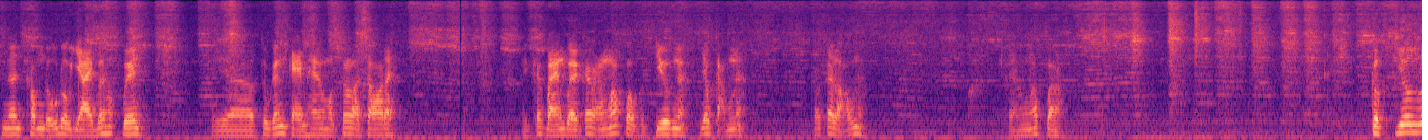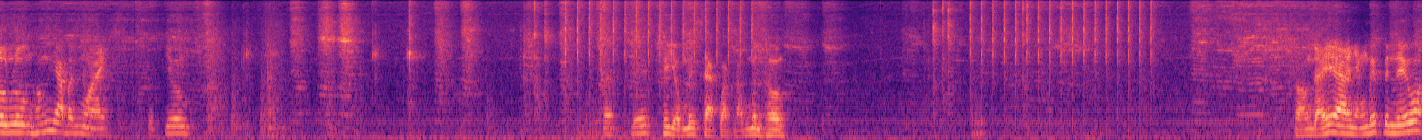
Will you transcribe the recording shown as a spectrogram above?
nên không đủ độ dài với hộp pin. Thì à, tôi gắn kèm theo một cái lò xo đây. Thì các bạn về các bạn móc vào cục dương nè dấu cộng nè có cái lỗ nè. Các bạn móc vào cực dương luôn luôn hướng ra bên ngoài. Cực dương. Đây, bếp sử dụng pin sạc hoạt động bình thường. Còn để à, nhận bếp pin yếu á.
